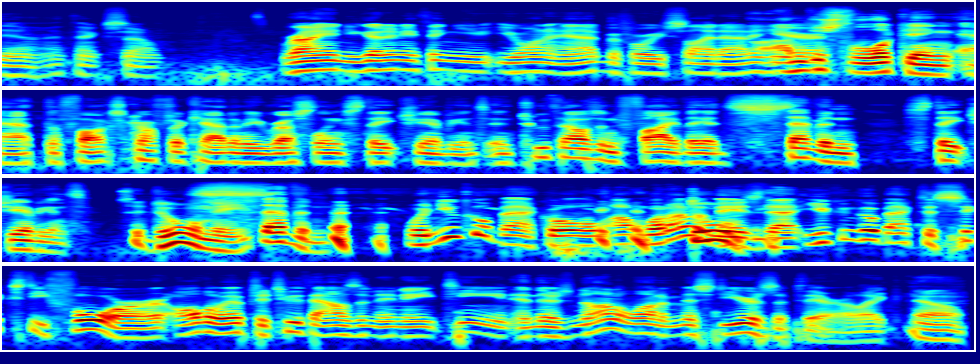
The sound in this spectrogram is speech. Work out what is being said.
Yeah, I think so. Ryan, you got anything you, you want to add before we slide out of here? I'm just looking at the Foxcroft Academy Wrestling State Champions. In 2005, they had seven state champions. it's a dual meet. Seven. When you go back, well, uh, what I'm Dual amazed meet. at, you can go back to 64 all the way up to 2018, and there's not a lot of missed years up there. Like No.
